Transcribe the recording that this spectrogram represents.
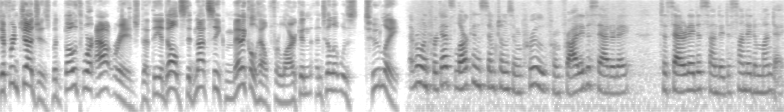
different judges, but both were outraged that the adults did not seek medical help for Larkin until it was too late. Everyone forgets Larkin's symptoms improved from Friday to Saturday, to Saturday to Sunday, to Sunday to Monday.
